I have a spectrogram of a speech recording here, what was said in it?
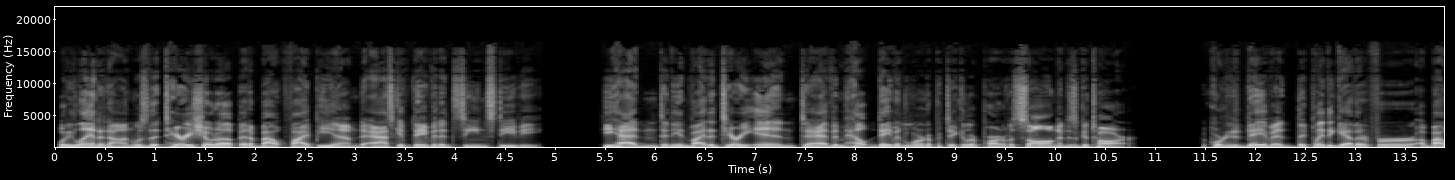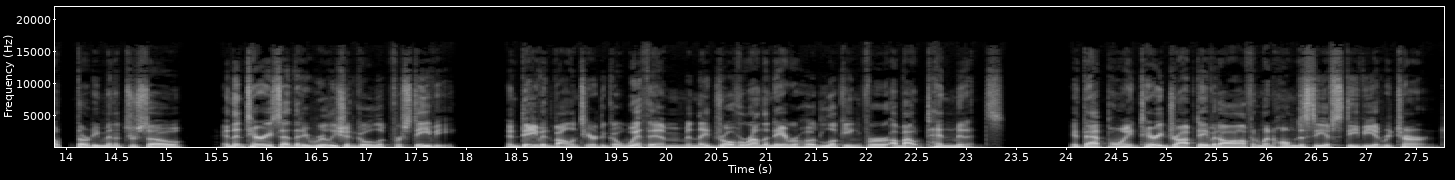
What he landed on was that Terry showed up at about 5 p.m. to ask if David had seen Stevie. He hadn't, and he invited Terry in to have him help David learn a particular part of a song on his guitar. According to David, they played together for about 30 minutes or so, and then Terry said that he really should go look for Stevie. And David volunteered to go with him, and they drove around the neighborhood looking for about 10 minutes. At that point, Terry dropped David off and went home to see if Stevie had returned.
